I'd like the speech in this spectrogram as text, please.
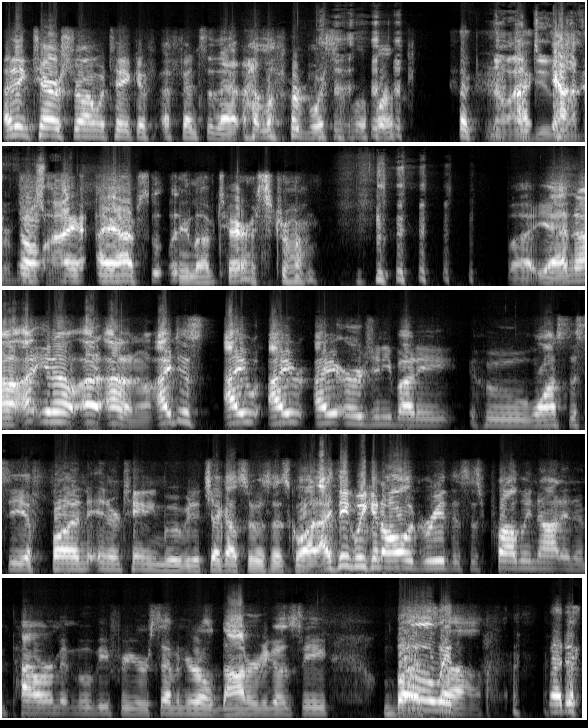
I think Tara Strong would take offense to that. I love her voice for work. no, I do yeah, love her no, voice. work. I, I absolutely love Tara Strong. But yeah, no, I, you know, I, I don't know. I just, I, I, I urge anybody who wants to see a fun, entertaining movie to check out Suicide Squad. I think we can all agree this is probably not an empowerment movie for your seven-year-old daughter to go see. But No, it- uh, But it,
